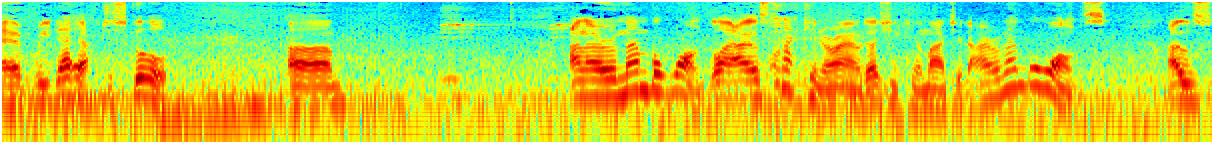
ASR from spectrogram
every day after school. Um, and I remember once, like I was hacking around, as you can imagine. I remember once, I was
